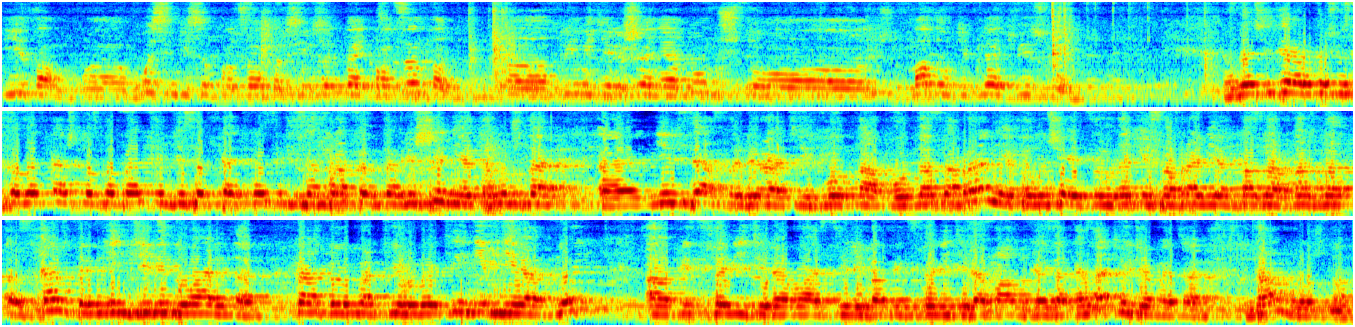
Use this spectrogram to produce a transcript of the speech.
и там э, 80%, 75% э, примите решение о том, что надо утеплять весь дом. Значит, я вам хочу сказать так, что собрать 75-80% решений, это нужно, э, нельзя собирать их вот так вот на собрание, получается на таких собраниях базар, нужно с каждым индивидуально, каждую квартиру войти, не мне одной, а представителя власти, либо представителя банка и доказать людям это, да, можно.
